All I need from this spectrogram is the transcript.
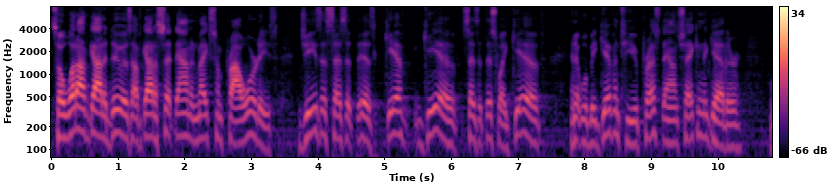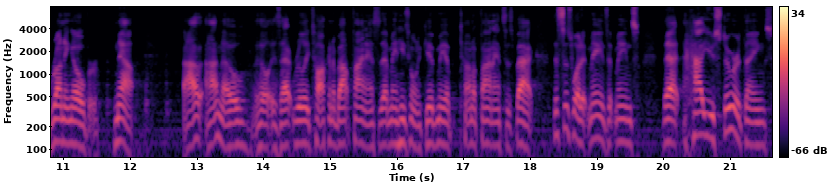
So, what I've got to do is I've got to sit down and make some priorities. Jesus says it this give, give, says it this way give, and it will be given to you, pressed down, shaken together, running over. Now, I, I know, well, is that really talking about finances? Does that mean he's going to give me a ton of finances back? This is what it means. It means that how you steward things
